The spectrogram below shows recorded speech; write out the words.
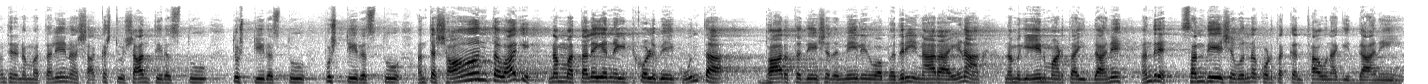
ಅಂದರೆ ನಮ್ಮ ತಲೆನ ಸಾಕಷ್ಟು ಶಾಂತಿರಸ್ತು, ತುಷ್ಟಿರಸ್ತು, ಪುಷ್ಟಿರಸ್ತು ಅಂತ ಶಾಂತವಾಗಿ ನಮ್ಮ ತಲೆಯನ್ನು ಇಟ್ಕೊಳ್ಬೇಕು ಅಂತ ಭಾರತ ದೇಶದ ಮೇಲಿರುವ ಬದ್ರಿ ನಾರಾಯಣ ನಮಗೆ ಏನು ಮಾಡ್ತಾ ಇದ್ದಾನೆ ಅಂದರೆ ಸಂದೇಶವನ್ನು ಕೊಡ್ತಕ್ಕಂಥವನಾಗಿದ್ದಾನೆ.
